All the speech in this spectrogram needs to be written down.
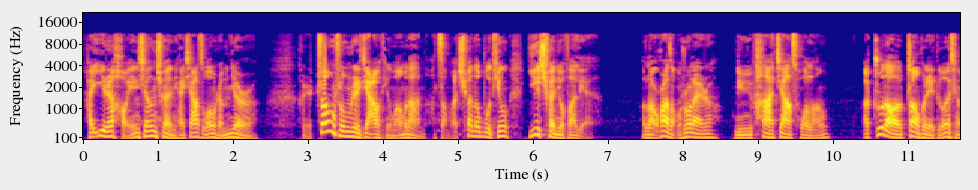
还依然好言相劝，你还瞎琢磨什么劲儿啊？可是张生这家伙挺王八蛋的，怎么劝都不听，一劝就翻脸。老话怎么说来着？女怕嫁错郎啊！知道丈夫这德行，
